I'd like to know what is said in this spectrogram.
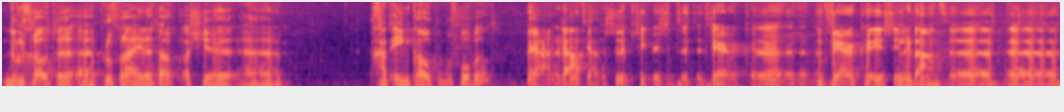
doen grote eh, proeverijen dat ook? Als je eh, gaat inkopen bijvoorbeeld? Nou ja, inderdaad. Ja. Dus in principe is het, het, het werk... eh, het werken is inderdaad... eh, eh,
